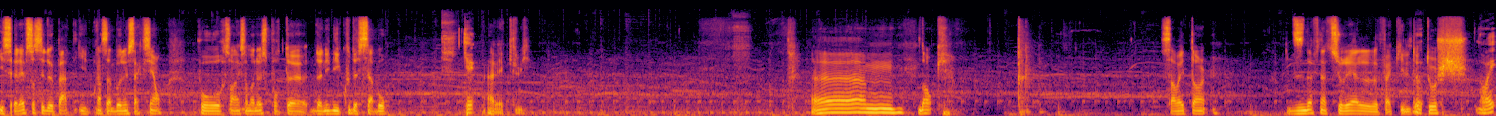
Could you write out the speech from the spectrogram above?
il se lève sur ses deux pattes, il prend sa bonus action pour son action bonus pour te donner des coups de sabot OK. avec lui. Euh, donc, ça va être un 19 naturel, fait qu'il te Euh. touche. Oui.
